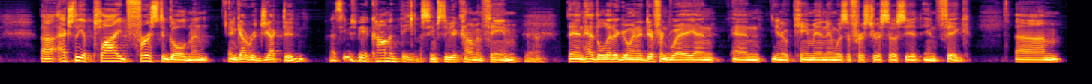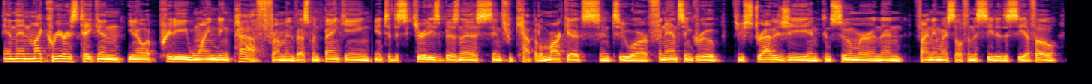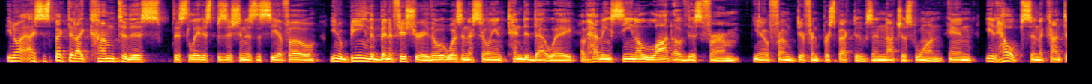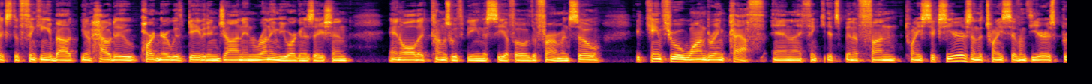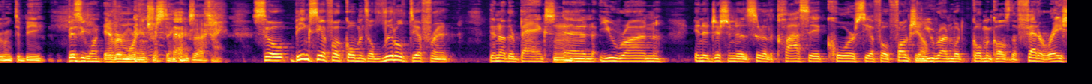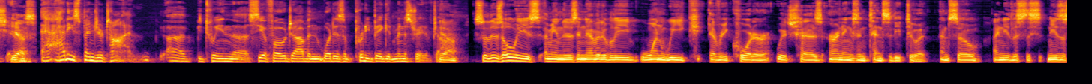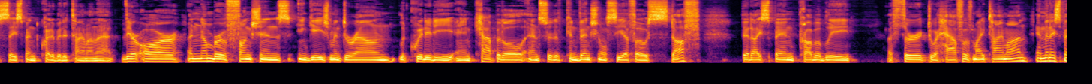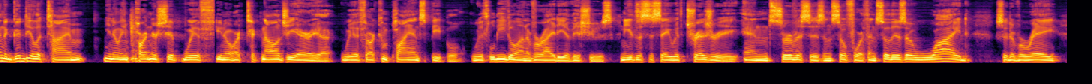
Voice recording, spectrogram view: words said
uh, actually applied first to Goldman and got rejected. That seems to be a common theme. Seems to be a common theme. Yeah. Then had the letter go in a different way, and and you know came in and was a first year associate in FIG. Um, and then my career has taken, you know, a pretty winding path from investment banking into the securities business and through capital markets into our financing group through strategy and consumer and then finding myself in the seat of the CFO. You know, I suspect that I come to this this latest position as the CFO, you know, being the beneficiary, though it wasn't necessarily intended that way, of having seen a lot of this firm, you know, from different perspectives and not just one. And it helps in the context of thinking about, you know, how to partner with David and John in running the organization and all that comes with being the CFO of the firm. And so it came through a wandering path. And I think it's been a fun 26 years, and the 27th year is proving to be busy one, ever more interesting. exactly. So being CFO at Goldman's a little different than other banks, mm. and you run in addition to sort of the classic core CFO function, yeah. you run what Goldman calls the federation. Yes. How do you spend your time uh, between the CFO job and what is a pretty big administrative job? Yeah. So there's always, I mean, there's inevitably one week every quarter which has earnings intensity to it, and so I needless to, needless to say, spend quite a bit of time on that. There are a number of functions, engagement around liquidity and capital, and sort of conventional CFO stuff that I spend probably a third to a half of my time on. And then I spend a good deal of time you know in partnership with you know our technology area with our compliance people with legal on a variety of issues needless to say with treasury and services and so forth and so there's a wide sort of array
